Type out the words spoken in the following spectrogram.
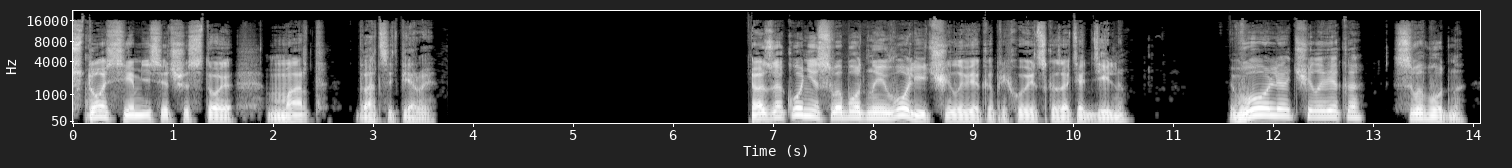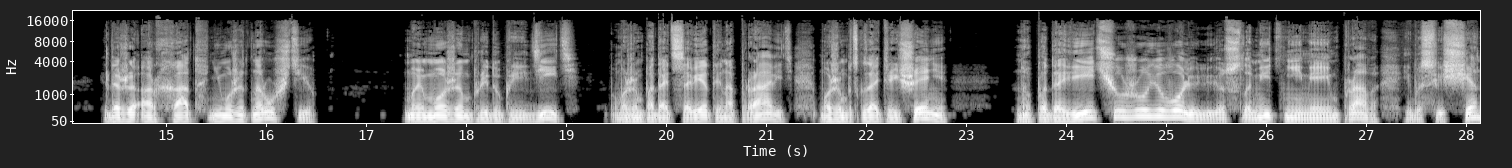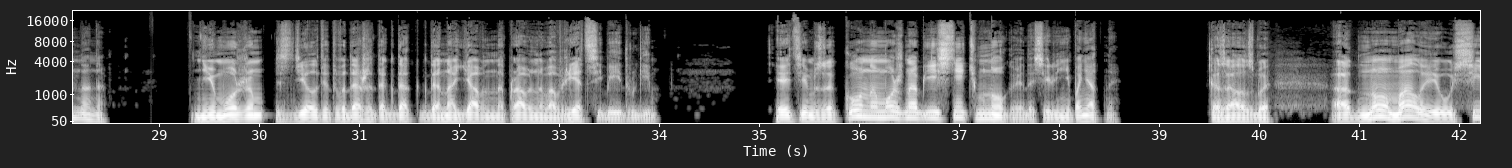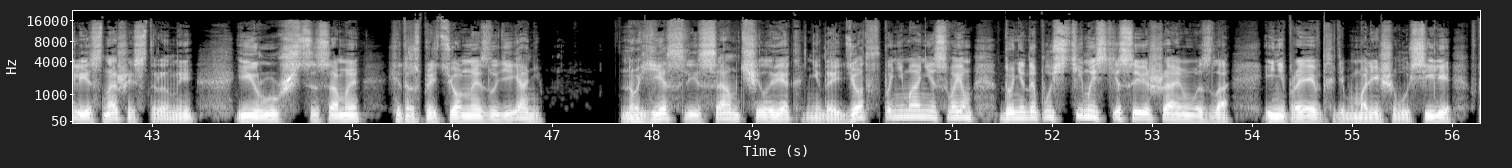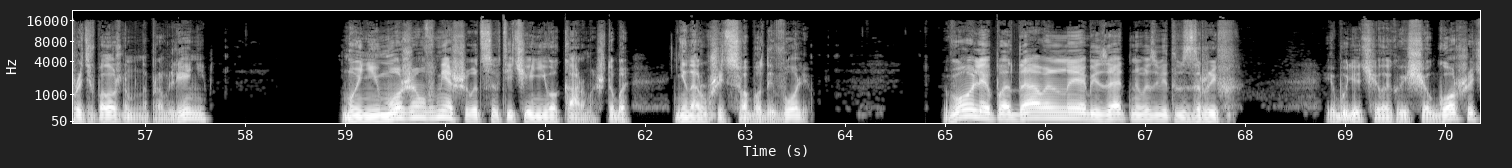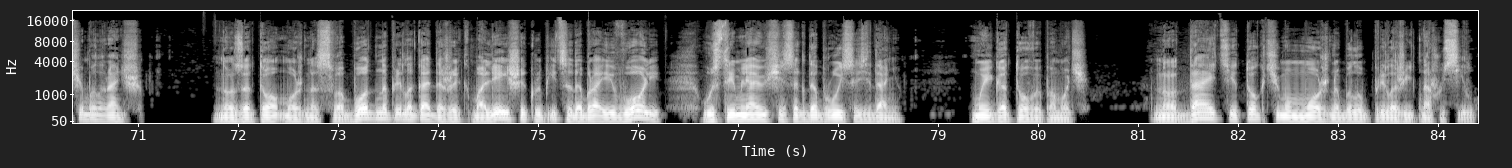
176. Март 21. О законе свободной воли человека приходится сказать отдельно. Воля человека свободна, и даже архат не может нарушить ее. Мы можем предупредить, можем подать совет и направить, можем подсказать решение, но подавить чужую волю или ее сломить не имеем права, ибо священна она. Не можем сделать этого даже тогда, когда она явно направлена во вред себе и другим. Этим законом можно объяснить многое, доселе непонятное. Казалось бы, одно малое усилие с нашей стороны, и рушится самое хитросплетенное злодеяние. Но если сам человек не дойдет в понимании своем до недопустимости совершаемого зла и не проявит хотя бы малейшего усилия в противоположном направлении, мы не можем вмешиваться в течение его кармы, чтобы не нарушить свободы воли. Воля подавленная обязательно вызовет взрыв, и будет человеку еще горше, чем был раньше. Но зато можно свободно прилагать даже к малейшей крупице добра и воли, устремляющейся к добру и созиданию. Мы готовы помочь, но дайте то, к чему можно было бы приложить нашу силу.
